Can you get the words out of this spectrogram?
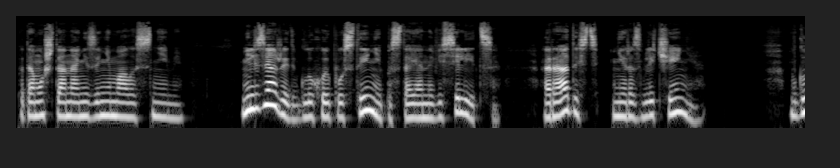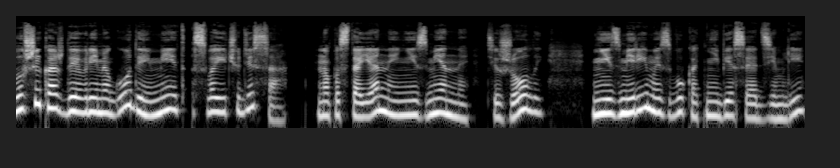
потому что она не занималась с ними. Нельзя жить в глухой пустыне и постоянно веселиться. Радость — не развлечение. В глуши каждое время года имеет свои чудеса, но постоянный неизменный, тяжелый, неизмеримый звук от небес и от земли,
